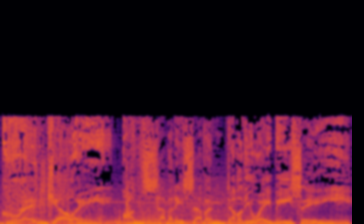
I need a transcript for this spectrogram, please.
Greg Kelly on 77 WABC.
